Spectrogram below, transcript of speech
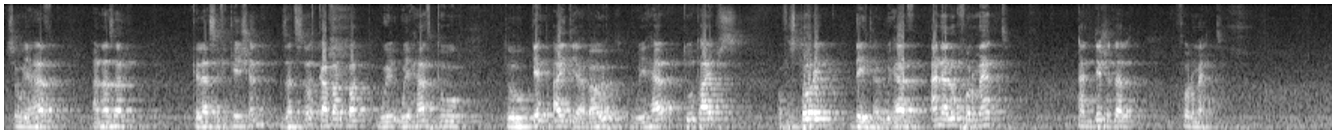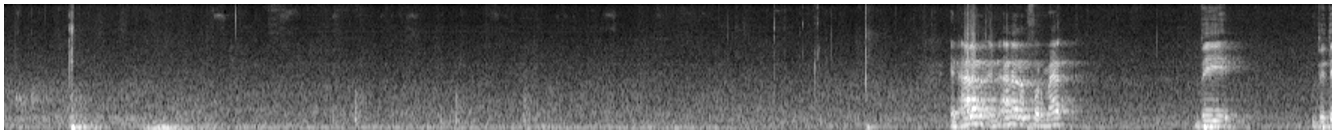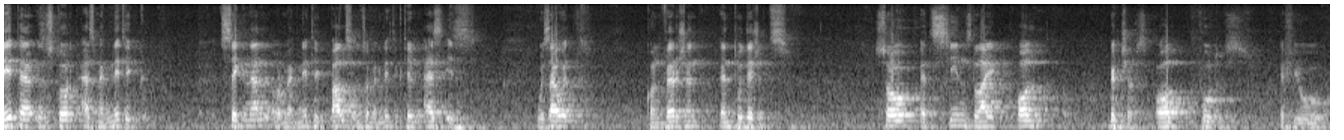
So we have another classification that's not covered, but we, we have to, to get idea about. We have two types of storing data. We have analog format and digital format. In analog, in analog format, the, the data is stored as magnetic signal or magnetic pulse on the magnetic tape as is, without conversion into digits. So it seems like all pictures, all photos. If you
